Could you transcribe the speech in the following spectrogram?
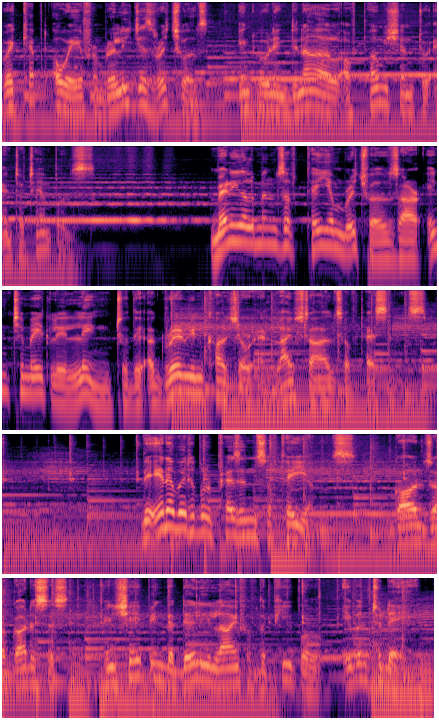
were kept away from religious rituals, including denial of permission to enter temples. Many elements of Theyyam rituals are intimately linked to the agrarian culture and lifestyles of peasants. The inevitable presence of Theyyams, gods or goddesses, in shaping the daily life of the people even today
